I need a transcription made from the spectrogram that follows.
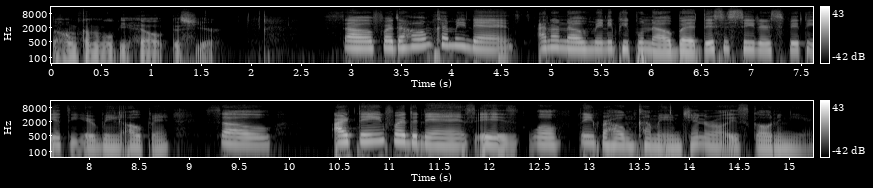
the homecoming will be held this year? So for the homecoming dance, I don't know if many people know, but this is Cedar's 50th year being open. So our theme for the dance is well, theme for homecoming in general is golden year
